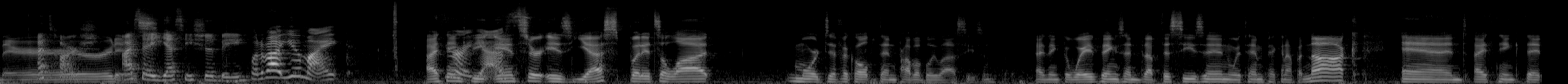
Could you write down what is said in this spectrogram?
There That's harsh. it is. I say yes, he should be. What about you, Mike? I think You're the yes. answer is yes, but it's a lot more difficult than probably last season. I think the way things ended up this season with him picking up a knock, and I think that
